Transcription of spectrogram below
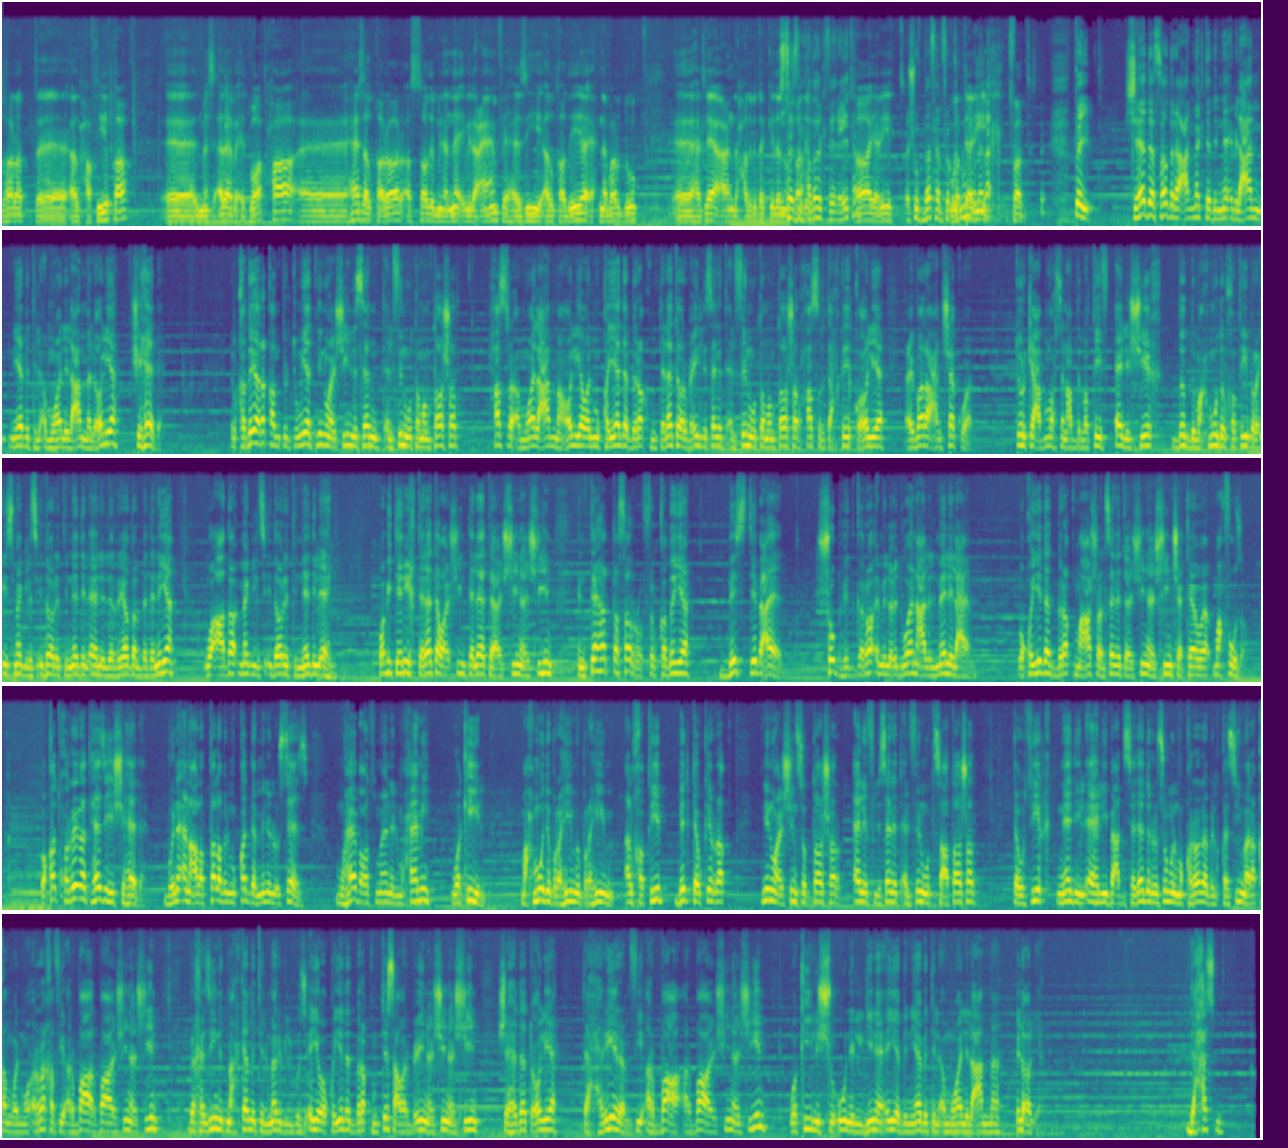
ظهرت آه، الحقيقة آه، المسألة بقت واضحة آه، هذا القرار الصادر من النائب العام في هذه القضية. إحنا برضو هتلاقي عند حضرتك كده إنه استاذن حضرتك في قرايتها؟ آه يا ريت. أشوف بفهم في القانون ولا لا. والتاريخ اتفضل. طيب شهادة صادرة عن مكتب النائب العام نيابة الأموال العامة العليا. شهادة. القضية رقم 322 لسنة 2018 حصر أموال عامة عليا والمقيدة برقم 43 لسنة 2018 حصر تحقيق عليا عبارة عن شكوى. تركي عبد المحسن عبد اللطيف آل الشيخ ضد محمود الخطيب رئيس مجلس إدارة النادي الأهلي للرياضة البدنية وأعضاء مجلس إدارة النادي الأهلي. وبتاريخ 23 3 2020 انتهى التصرف في القضية باستبعاد شبهة جرائم العدوان على المال العام. وقيدت برقم 10 لسنة 2020 شكاوى محفوظة. وقد حررت هذه الشهادة بناء على الطلب المقدم من الأستاذ مهاب عثمان المحامي وكيل محمود إبراهيم إبراهيم الخطيب بالتوكيل رقم 2216 ألف لسنة 2019 توثيق نادي الأهلي بعد سداد الرسوم المقررة بالقسيمة رقم والمؤرخة في 4 4 2020 بخزينة محكمة المرج الجزئية وقيدت برقم 49 2020 شهادات عليا تحريرا في 4 4 2020 وكيل الشؤون الجنائية بنيابة الأموال العامة العليا. ده حسم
